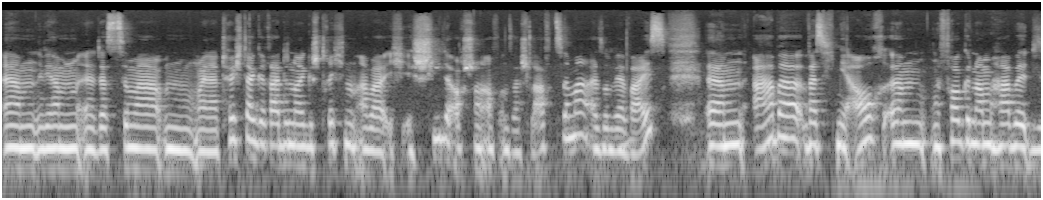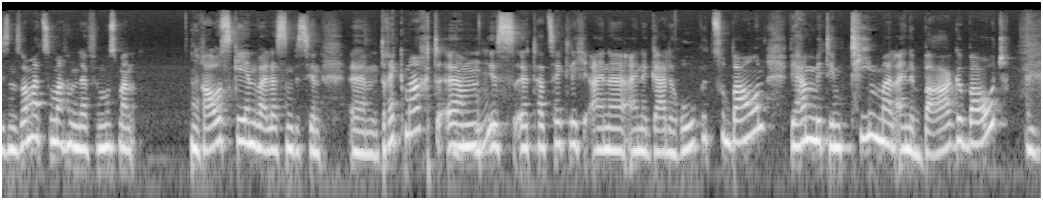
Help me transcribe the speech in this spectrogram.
Ähm, wir haben äh, das Zimmer hm, meiner Töchter gerade neu gestrichen, aber ich, ich schiele auch schon auf unser Schlafzimmer, also wer mhm. weiß. Ähm, aber was ich mir auch ähm, vorgenommen habe, diesen Sommer zu machen, dafür muss man rausgehen, weil das ein bisschen ähm, Dreck macht, ähm, mhm. ist äh, tatsächlich eine, eine Garderobe zu bauen. Wir haben mit dem Team mal eine Bar gebaut, mhm.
